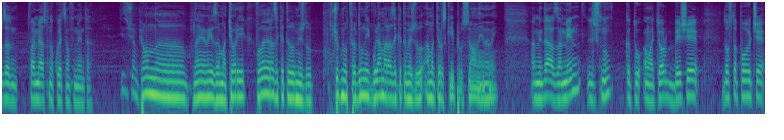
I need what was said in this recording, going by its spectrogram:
за това място, на което съм в момента. Ти си шампион на ММА за аматьори. Какво е разликата между, чухме от Фердун и голяма разликата между аматьорски и професионални ММА? Ами да, за мен лично като аматьор беше доста повече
